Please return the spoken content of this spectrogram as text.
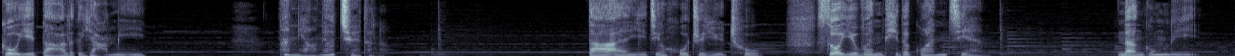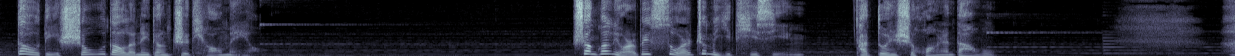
故意打了个哑谜。那娘娘觉得呢？答案已经呼之欲出，所以问题的关键：南宫丽到底收到了那张纸条没有？上官柳儿被素儿这么一提醒，她顿时恍然大悟。唉，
